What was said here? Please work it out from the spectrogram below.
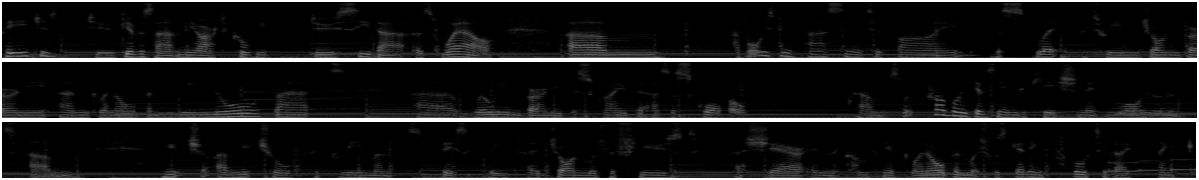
pages do give us that in the article, we do see that as well. Um, I've always been fascinated by the split between John Birnie and Glen Albyn. We know that uh, William Birnie described it as a squabble, um, so it probably gives the indication it wasn't um, mutual, a mutual agreement. Basically, uh, John was refused a share in the company of Glen Albyn, which was getting floated, I think,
